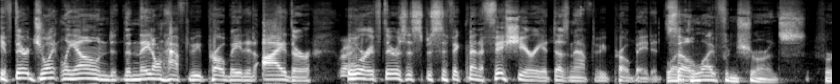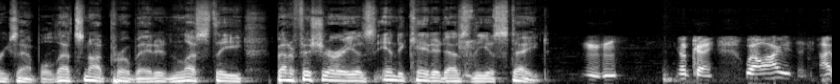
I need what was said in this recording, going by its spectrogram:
if they're jointly owned, then they don't have to be probated either. Right. Or if there's a specific beneficiary, it doesn't have to be probated. Like so, life insurance, for example, that's not probated unless the beneficiary is indicated as the estate. Hmm. Okay. Well, I, I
